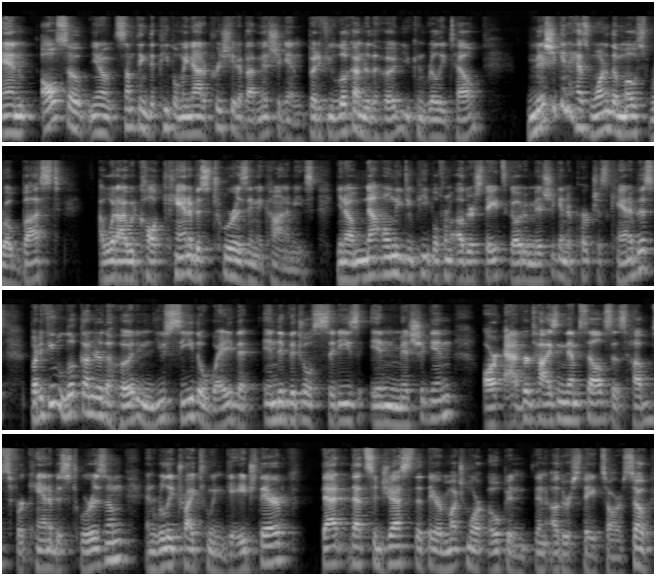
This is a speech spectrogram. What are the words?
And also, you know, something that people may not appreciate about Michigan, but if you look under the hood, you can really tell. Michigan has one of the most robust what I would call cannabis tourism economies. You know, not only do people from other states go to Michigan to purchase cannabis, but if you look under the hood and you see the way that individual cities in Michigan are advertising themselves as hubs for cannabis tourism and really try to engage there, that that suggests that they are much more open than other states are. So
